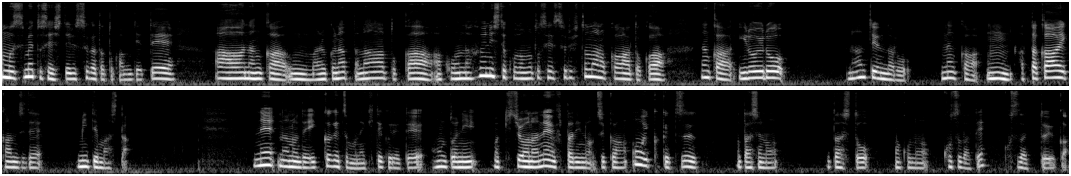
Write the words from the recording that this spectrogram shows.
娘と接してる姿とか見ててあーなんかうん丸くなったなとかあこんな風にして子供と接する人なのかとかなんかいろいろ何て言うんだろう。なんかうんあったかい感じで見てました。ねなので1ヶ月もね来てくれて本当に、まあ、貴重なね2人の時間を1ヶ月私の私と、まあ、この子育て子育てというか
